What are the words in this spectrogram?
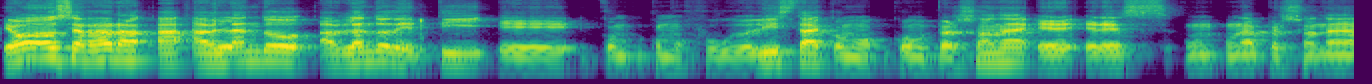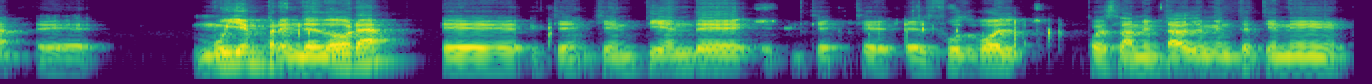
Y vamos a cerrar hablando, hablando de ti eh, como, futbolista, como, como persona. E-, eres una persona muy emprendedora, eh, que, entiende que, el fútbol, pues lamentablemente tiene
